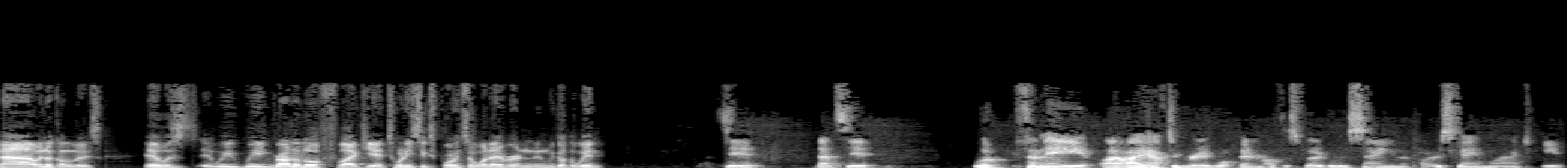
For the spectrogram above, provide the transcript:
Nah, we're not gonna lose. It was we we rattled off like yeah, twenty six points or whatever, and then we got the win. That's it. That's it. Look, for me, I have to agree with what Ben Roethlisberger was saying in the post game. Like, it,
